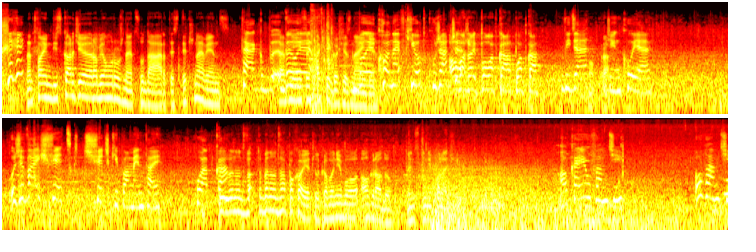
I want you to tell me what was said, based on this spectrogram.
Na twoim Discordzie robią różne cuda artystyczne, więc tak, b- pewnie były, coś takiego się były znajdzie. konewki O, odkurzacze. uważaj, pułapka, pułapka! Widzę, Dobra. dziękuję. Używaj świec świeczki, pamiętaj. Pułapka? Tu będą, dwa, tu będą dwa pokoje tylko, bo nie było ogrodu, więc tu nie poleci. Okej, ufam ci. Ufam ci.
